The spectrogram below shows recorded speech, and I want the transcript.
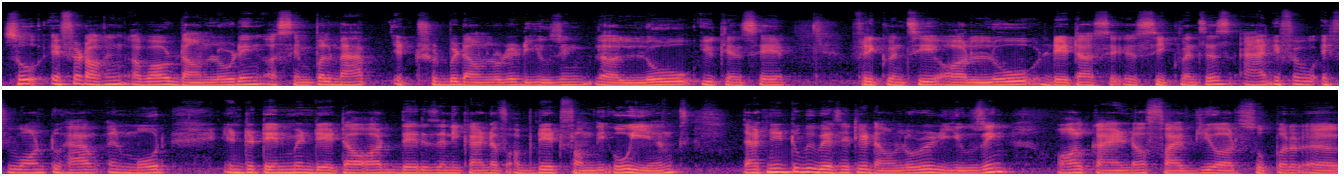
So if you're talking about downloading a simple map it should be downloaded using uh, low you can say frequency or low data se- sequences. And if you, if you want to have a more entertainment data or there is any kind of update from the OEMs that need to be basically downloaded using all kind of 5G or super uh,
